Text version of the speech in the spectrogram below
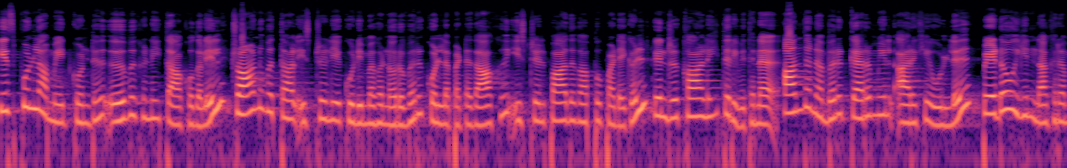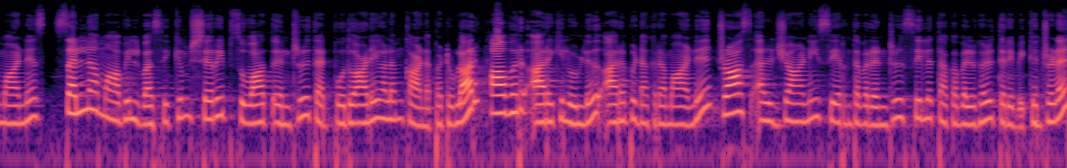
கிஸ்புல்லா மேற்கொண்ட ஏவுகணை தாக்குதலில் ராணுவத்தால் இஸ்ரேலிய குடிமகன் ஒருவர் கொல்லப்பட்டதாக இஸ்ரேல் பாதுகாப்பு படைகள் இன்று காலை தெரிவித்தன. அந்த நபர் கரமில் அருகே உள்ள பெடோயின் நகரமான சல்லாமாவில் வசிக்கும் ஷெரீப் சுவாத் என்று தற்போது அடையாளம் காணப்பட்டுள்ளார். அவர் அருகில் உள்ள அரபு நகரமான ட்ராஸ் அல் சேர்ந்தவர் என்று சில தகவல்கள் தெரிவிக்கின்றன.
